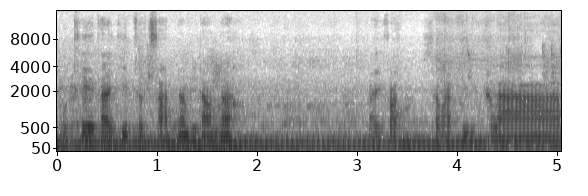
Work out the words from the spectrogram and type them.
โอ เคถ่ายคลิปสั้นๆนะพี่น้องเนาะไปก่อนสวัสดีครับ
